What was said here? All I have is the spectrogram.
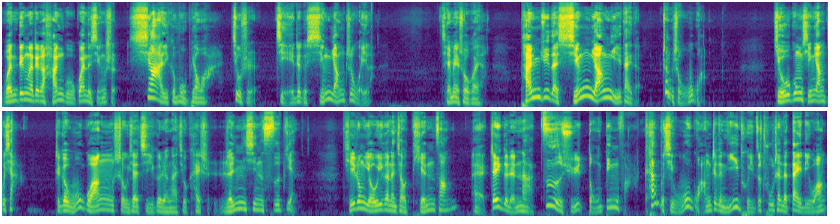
稳定了这个函谷关的形势。下一个目标啊，就是解这个荥阳之围了。前面说过呀，盘踞在荥阳一带的正是吴广，久攻荥阳不下。这个吴广手下几个人啊，就开始人心思变。其中有一个呢，叫田臧。哎，这个人呢，自诩懂兵法，看不起吴广这个泥腿子出身的代理王，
